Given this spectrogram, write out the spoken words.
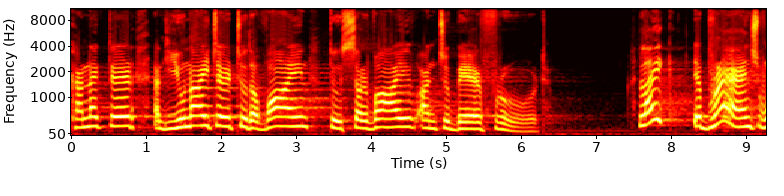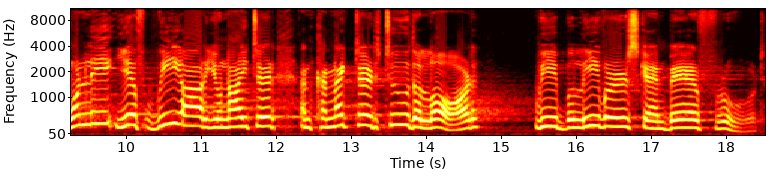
connected and united to the vine to survive and to bear fruit. Like a branch, only if we are united and connected to the Lord, we believers can bear fruit.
